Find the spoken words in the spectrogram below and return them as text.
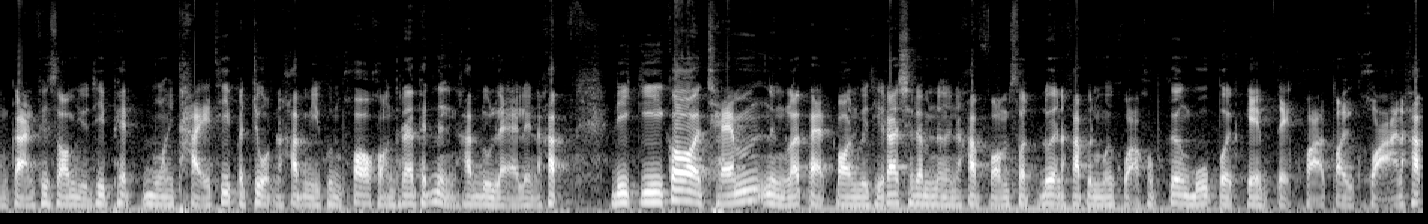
ำการฟิตซ้อมอยู่ที่เพชรมวยไทยที่ประจวบนะครับมีคุณพ่อของทนายเพชรหนึ่งครับดูแลเลยนะครับดีกีก็แชมป์108 ปอนด์เวทีราชดำเนินนะครับฟอร์มสดด้วยนะครับเป็นมวยขวาครบเครื่องบู๊เปิดเกมเตะขวาต่อยขวานะครับ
